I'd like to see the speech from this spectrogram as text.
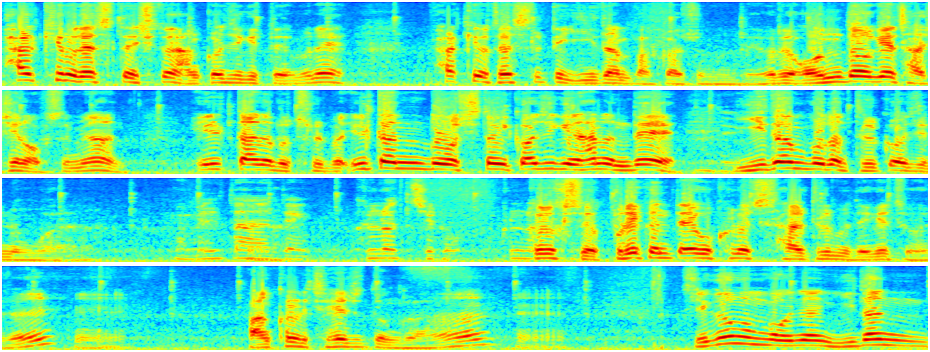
8km 됐을 때 시동이 안 꺼지기 때문에 8km 됐을 때 2단 바꿔주면 돼요. 그리고 언덕에 자신 없으면 1단으로 출발. 1단도 시동이 꺼지긴 하는데 네. 2단보단 덜 꺼지는 거야. 그럼 일단 할 때 클러치로. 클러치. 그렇죠. 브레이크는 떼고 클러치 잘 들면 되겠죠. 그죠? 예. 반클러치 해주던가. 예. 지금은 뭐 그냥 2단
